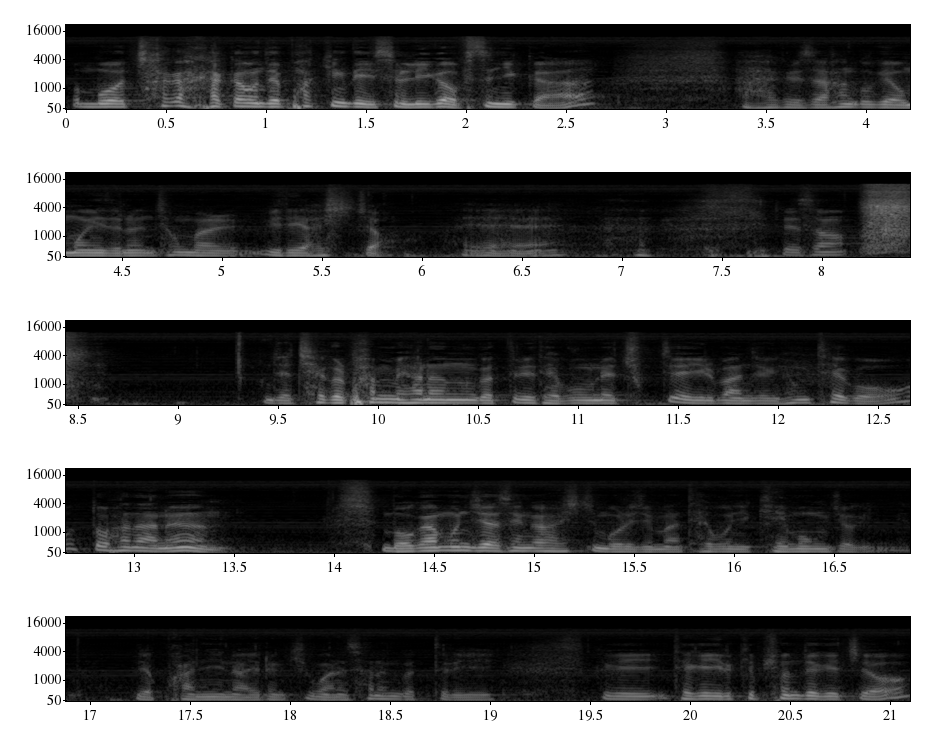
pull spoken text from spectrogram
뭐 차가 가까운 데 파킹돼 있을 리가 없으니까. 아, 그래서 한국의 어머니들은 정말 위대하시죠. 예. 그래서 이제 책을 판매하는 것들이 대부분의 축제의 일반적인 형태고 또 하나는 뭐가 문제야 생각하실지 모르지만 대부분이 계몽적입니다. 관이나 이런 기관에 사는 것들이 그게 되게 이렇게 표현되겠죠.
